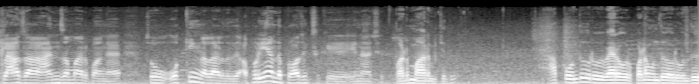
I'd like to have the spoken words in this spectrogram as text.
கிளாஸாக ஆன்சமாக இருப்பாங்க. ஸோ ஒர்க்கிங் நல்லா இருந்தது. அப்புறம் ஏன் அந்த ப்ராஜெக்ட்ஸுக்கு என்ன ஆச்சு? படம் ஆரம்பிச்சது. அப்போ வந்து ஒரு வேற ஒரு படம் வந்து அவர் வந்து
